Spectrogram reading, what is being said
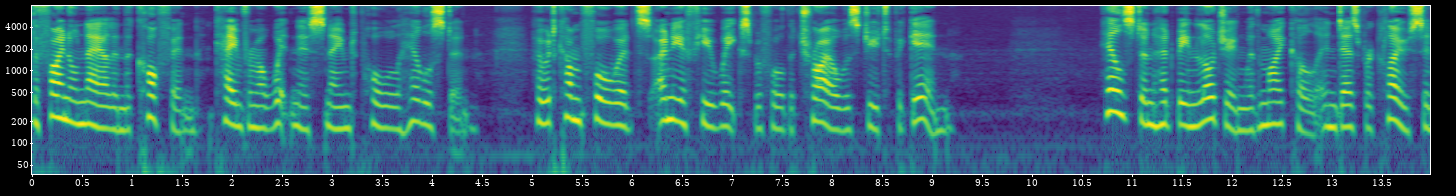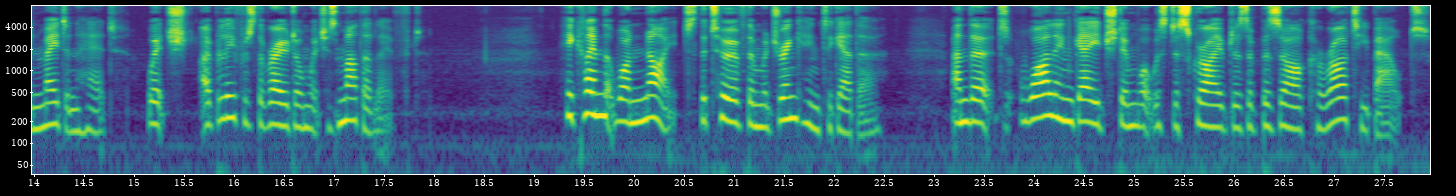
The final nail in the coffin came from a witness named Paul Hilsden, who had come forwards only a few weeks before the trial was due to begin. Hilsden had been lodging with Michael in Desborough Close in Maidenhead, which I believe was the road on which his mother lived. He claimed that one night the two of them were drinking together, and that while engaged in what was described as a bizarre karate bout,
